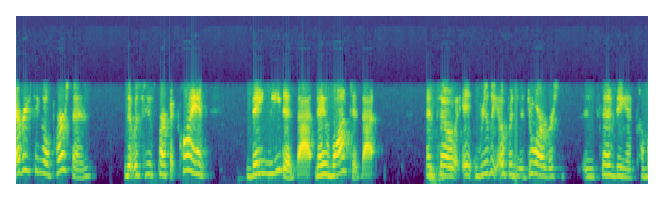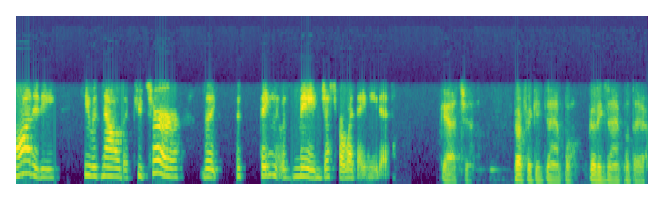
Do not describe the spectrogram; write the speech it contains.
every single person that was his perfect client, they needed that, they wanted that. And mm-hmm. so it really opened the door versus instead of being a commodity, he was now the couture, the, the thing that was made just for what they needed. Gotcha. Perfect example. Good example there.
